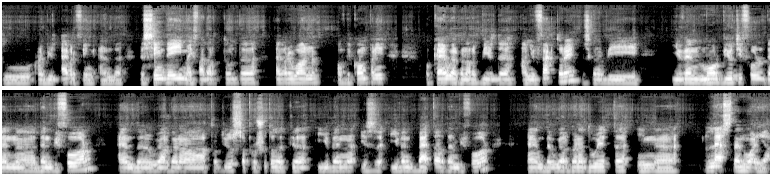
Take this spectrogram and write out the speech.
to rebuild everything. And uh, the same day, my father told uh, everyone of the company, okay, we are going to rebuild a new factory. It's going to be even more beautiful than, uh, than before. And uh, we are going to produce a prosciutto that uh, even is even better than before. And we are going to do it in less than one year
